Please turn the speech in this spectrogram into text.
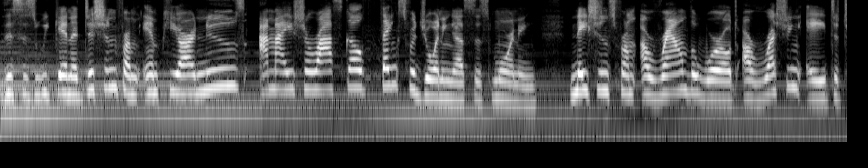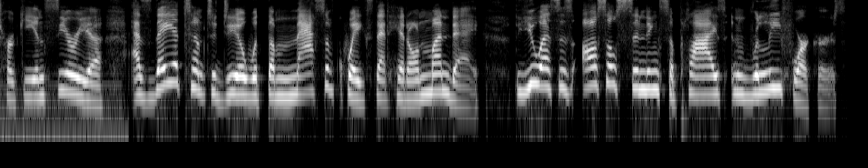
This is Weekend Edition from NPR News. I'm Ayesha Rascoe. Thanks for joining us this morning. Nations from around the world are rushing aid to Turkey and Syria as they attempt to deal with the massive quakes that hit on Monday. The U.S. is also sending supplies and relief workers.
